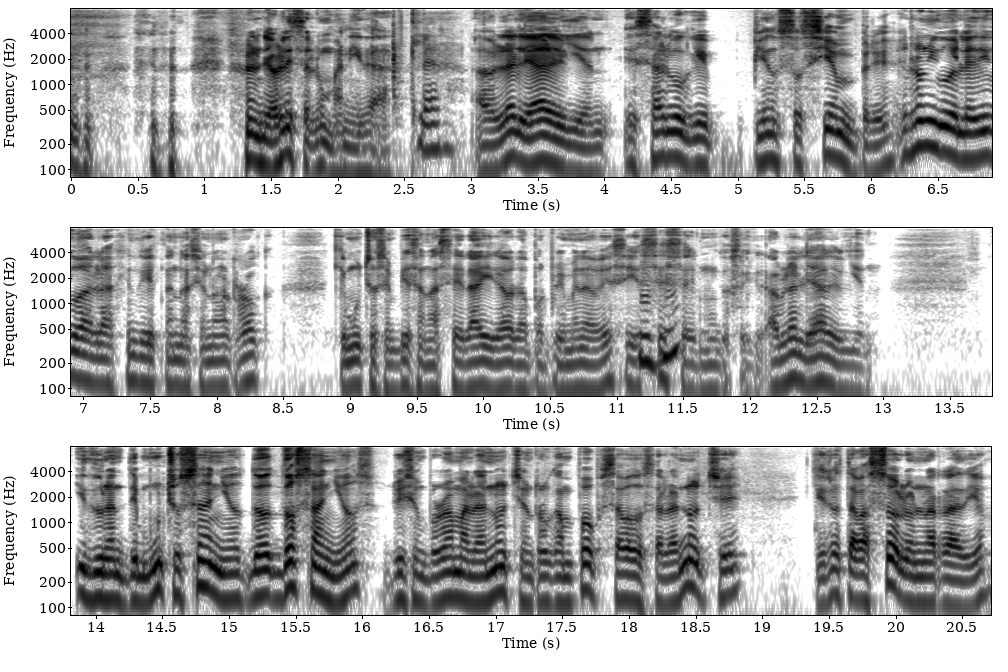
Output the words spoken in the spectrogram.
no le hables a la humanidad. Claro. Hablarle a alguien es algo que pienso siempre. Es lo único que le digo a la gente que está en National Rock, que muchos empiezan a hacer aire ahora por primera vez, y ese es el único secreto. Hablarle a alguien. Y durante muchos años, do- dos años, yo hice un programa a la noche en Rock and Pop, sábados a la noche, que yo estaba solo en la radio,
